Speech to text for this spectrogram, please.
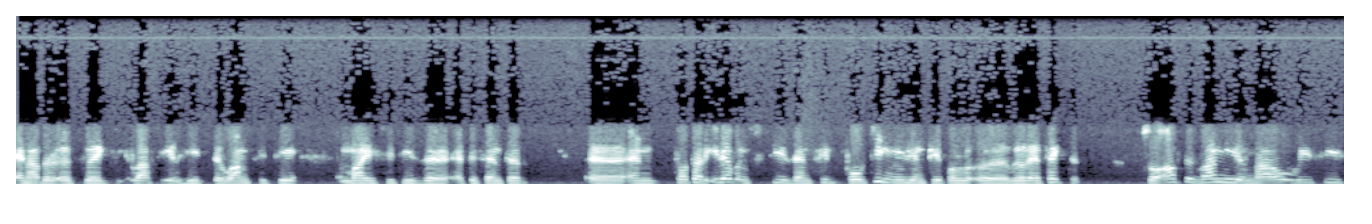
another earthquake last year hit the one city, my city's uh, epicenter, uh, and total 11 cities and 14 million people uh, were affected. So after one year now, we see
